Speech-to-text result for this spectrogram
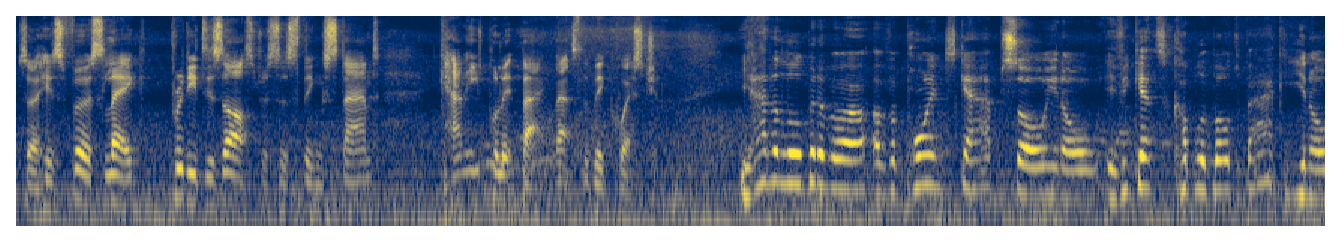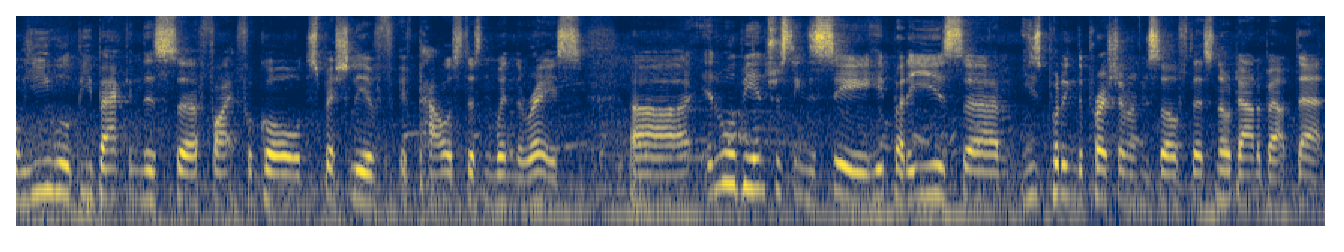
So his first leg, pretty disastrous as things stand. Can he pull it back? That's the big question. He had a little bit of a of a points gap, so you know if he gets a couple of boats back, you know he will be back in this uh, fight for gold, especially if if Palace doesn't win the race. Uh, it will be interesting to see, but he is um, he's putting the pressure on himself. There's no doubt about that.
